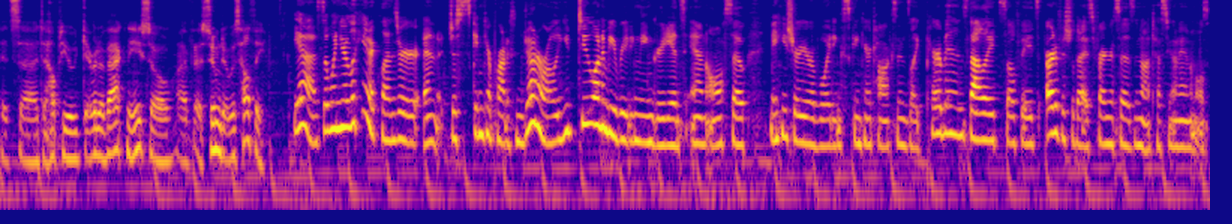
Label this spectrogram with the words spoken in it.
It's uh, to help you get rid of acne, so I've assumed it was healthy. Yeah, so when you're looking at a cleanser and just skincare products in general, you do want to be reading the ingredients and also making sure you're avoiding skincare toxins like parabens, phthalates, sulfates, artificial dyes, fragrances, and not testing on animals.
